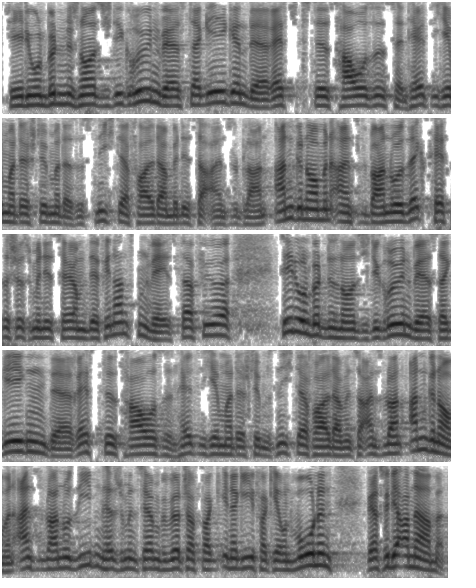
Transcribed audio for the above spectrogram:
CDU und BÜNDNIS 90 die GRÜNEN. Wer ist dagegen? Der Rest des Hauses. Enthält sich jemand der Stimme? Das ist nicht der Fall. Damit ist der Einzelplan angenommen. Einzelplan 06, Hessisches Ministerium der Finanzen. Wer ist dafür? CDU und BÜNDNIS 90 die GRÜNEN. Wer ist dagegen? Der Rest des Hauses. Enthält sich jemand der Stimme? Das ist nicht der Fall. Damit ist der Einzelplan angenommen angenommen. Einzelplan 07, Hessisches Ministerium für Wirtschaft, Energie, Verkehr und Wohnen. Wer ist für die Annahme?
